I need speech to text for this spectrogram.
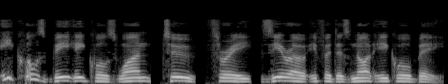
equals b equals 1 2 3 0 if a does not equal b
